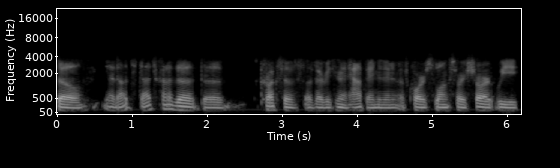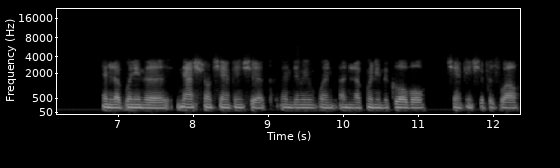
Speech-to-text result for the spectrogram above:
So yeah, that's that's kind of the the crux of, of everything that happened. And then, of course, long story short, we ended up winning the national championship, and then we went ended up winning the global championship as well.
